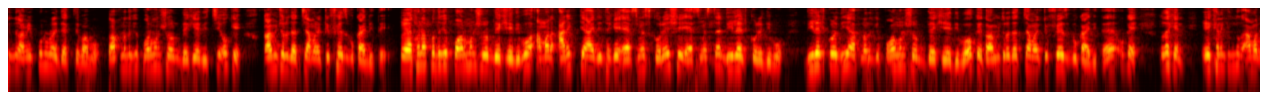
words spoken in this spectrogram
কিন্তু আমি পুনরায় দেখতে পাবো। তো আপনাদেরকে পরমাণ স্বরূপ দেখিয়ে দিচ্ছি। ওকে তো আমি চলে যাচ্ছি আমার একটি ফেসবুক আইডিতে তো এখন আপনাদেরকে পরমাণ স্বরূপ দেখিয়ে দিব। আমার আরেকটি আইডি থেকে এস এম এস করে সেই এস এম ডিলিট করে দিব। ডিলিট করে দিয়ে আপনাদেরকে পরমাণু স্বরূপ দেখিয়ে দিব ওকে তো আমি চলে যাচ্ছি আমার একটি ফেসবুক আইডিতে ওকে তো দেখেন, এখানে কিন্তু আমার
